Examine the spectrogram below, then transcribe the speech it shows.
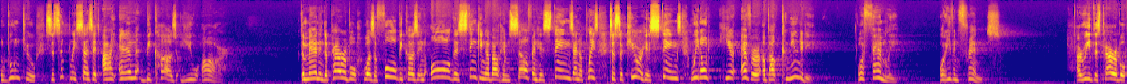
Ubuntu simply says it I am because you are. The man in the parable was a fool because, in all this thinking about himself and his things and a place to secure his things, we don't hear ever about community or family or even friends. I read this parable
